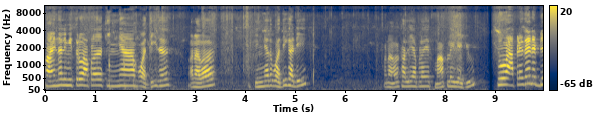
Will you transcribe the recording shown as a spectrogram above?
ફાઇનલી મિત્રો, આપણે કિન્યા વધી છે. અને હવે કિન્યા તો વધી કાઢી. પણ હવે ખાલી આપણે એક માપ લઈ લઈશું તો આપણે છે ને બે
